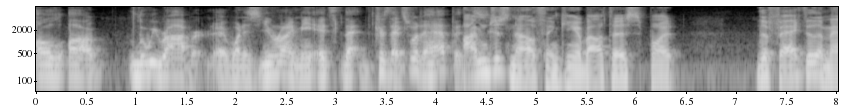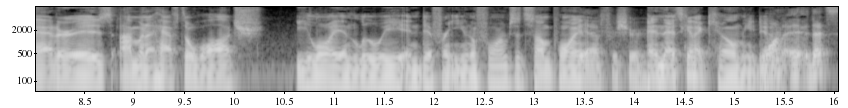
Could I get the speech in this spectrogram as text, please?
a. a Louis Robert, uh, when is you know what I mean? It's that because that's what happens. I'm just now thinking about this, but the fact of the matter is, I'm gonna have to watch Eloy and Louis in different uniforms at some point. yeah, for sure. and that's gonna kill me, dude. One, uh, that's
